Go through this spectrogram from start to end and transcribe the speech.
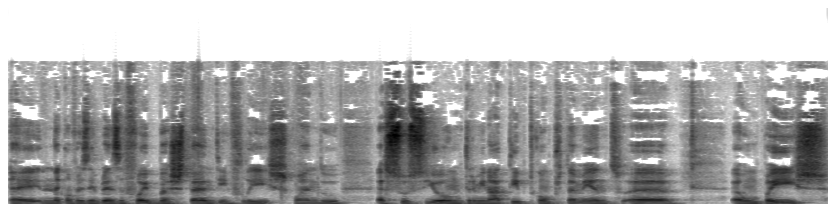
eh, na conferência de imprensa foi bastante infeliz quando associou um determinado tipo de comportamento a, a um país.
